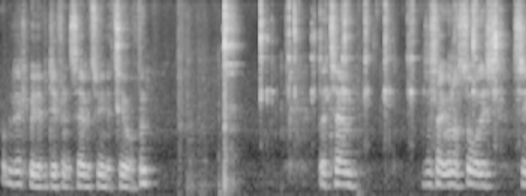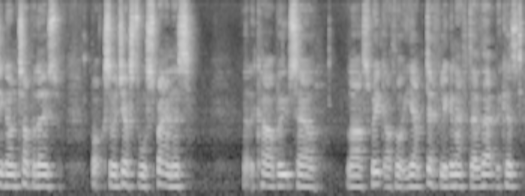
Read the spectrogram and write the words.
Probably a little bit of a difference there between the two of them. But, um, as I say, when I saw this sitting on top of those box of adjustable spanners at the car boot sale last week, I thought, yeah, I'm definitely going to have to have that because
